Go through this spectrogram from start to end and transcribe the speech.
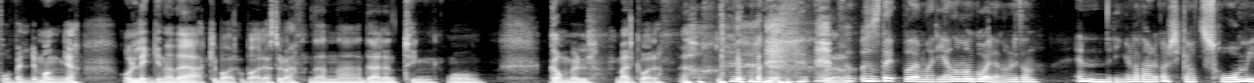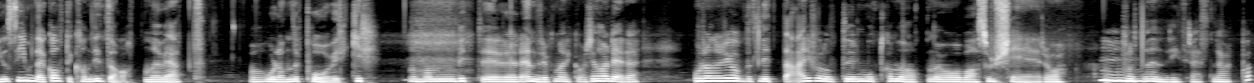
for veldig mange. Å legge ned det er ikke bare og bare, tror jeg. Den, det er en tyng og gammel merkevare. Så, så tenkte på det, Maria, når man går gjennom litt sånn endringer, da, da har det kanskje ikke hatt så mye å si, men det er ikke alltid kandidatene vet hvordan det påvirker når man bytter eller endrer på merkevaren sin. Har dere, hvordan har dere jobbet litt der i forhold til mot kandidatene og hva som skjer, og i forhold til den endringsreisen dere har vært på?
